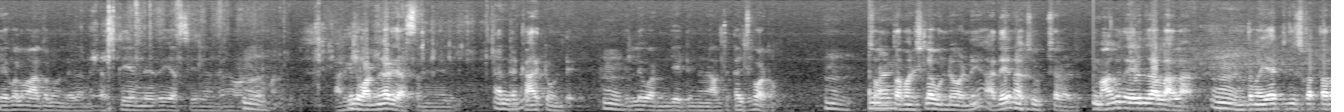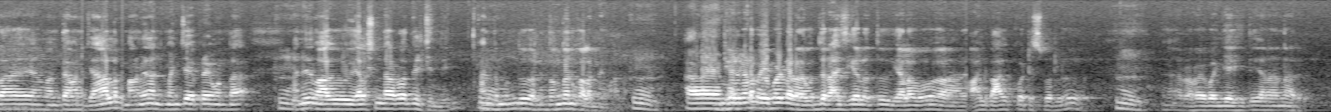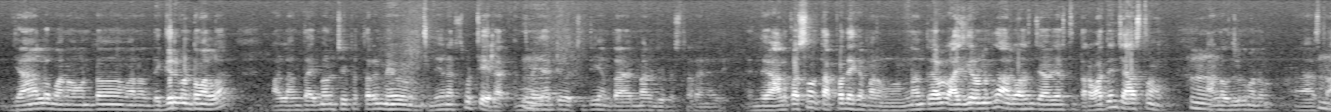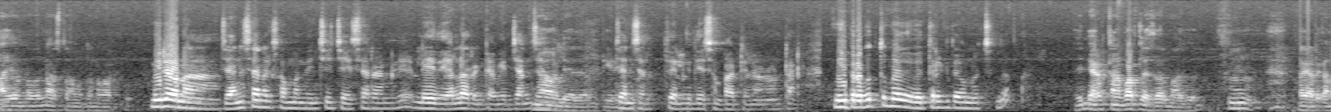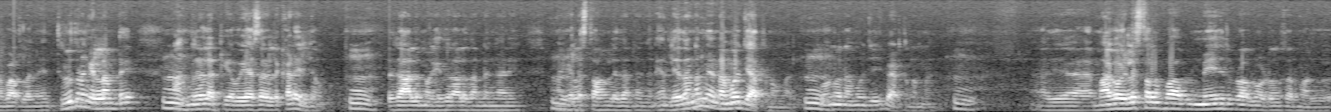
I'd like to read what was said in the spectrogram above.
ఏ కులం ఆ కులం లేదండి. ఎస్టీ అని లేదు ఎస్సీ మనకి. అక్కడికి వెళ్ళి వడ్డన గారు చేస్తాను నేను కార్యక్రమం ఉంటే. వెళ్ళి వడ్డన చేయటం కానీ వాళ్ళతో కలిసిపోవటం. సొంత మనిషిలా ఉండేవాడిని. అదే నాకు చూపించారు మాకు ధైర్యం చాలా అలా ఇంత మెజార్టీ తీసుకొస్తారా అంత జనాల్లో మన మీద అంత మంచి అభిప్రాయం ఉందా అనేది మాకు ఎలక్షన్ తర్వాత తెలిసింది. అంత ముందు అంత ఉందనుకోవాలి మేము వాళ్ళు. అలా కూడా భయపడ్డారు. వద్దు రాజకీయాలు వద్దు గెలవు. వాళ్ళు బాగా కోటేశ్వర్లు రూపాయి పని చేసింది అని అన్నారు. జనాల్లో మనం ఉంటాం మనం దగ్గరికి ఉండటం వల్ల వాళ్ళు అంత అభిమానం చూపిస్తారని మేము నేను ఎక్స్పెక్ట్ చేయలే. మెజార్టీ వచ్చింది అంత అభిమానం చూపిస్తారు అనేది. వాళ్ళ కోసం తప్పదే మనం ఉన్నంతకాలం రాజకీయాలు ఉన్నందుకు వాళ్ళ కోసం సేవ చేస్తాం. తర్వాత చేస్తాం? వాళ్ళ వదులుకు మనం స్థాయి ఉన్నది నా ఉన్న వరకు మీరు ఏమైనా జనసేనకు సంబంధించి చేశారా అంటే లేదు వెళ్ళరు ఇంకా మీరు జనసేన లేదు. జనసేన తెలుగుదేశం పార్టీలోనే ఉంటారు. మీ ప్రభుత్వం మీద వ్యతిరేకత ఏమైనా వచ్చిందా? ఏంటి ఎక్కడ కనపడట్లేదు సార్ మాకు? ఉమ్, ఎక్కడ కనపడట్లేదు. మేము తిరుగుతున్నాం వెళ్ళామంటే అందరూ అట్లా వైఎస్ఆర్ వెళ్ళి కాడ వెళ్ళాం. రాళ్ళు మాకు ఇది రాలేదు అంటాం కానీ మాకు వెళ్ళ స్థానం లేదంటాం కానీ లేదన్నా మేము నమోదు చేస్తున్నాం మరి. ఫోన్లో నమోదు చేసి పెడుతున్నాం మేము. అది మాకు ఇళ్ళ స్థలం ప్రాబ్లం మేజర్ ప్రాబ్లం ఉంటుంది సార్ మాకు.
